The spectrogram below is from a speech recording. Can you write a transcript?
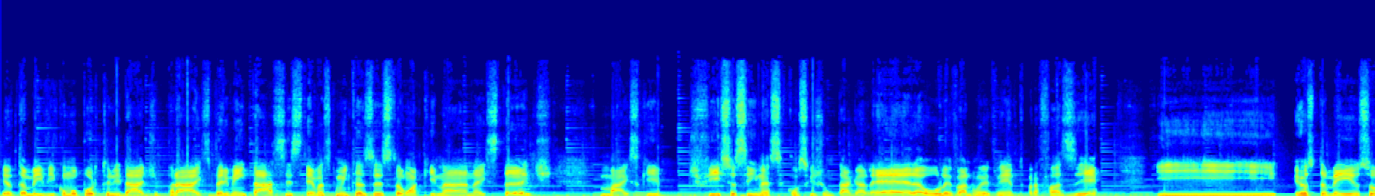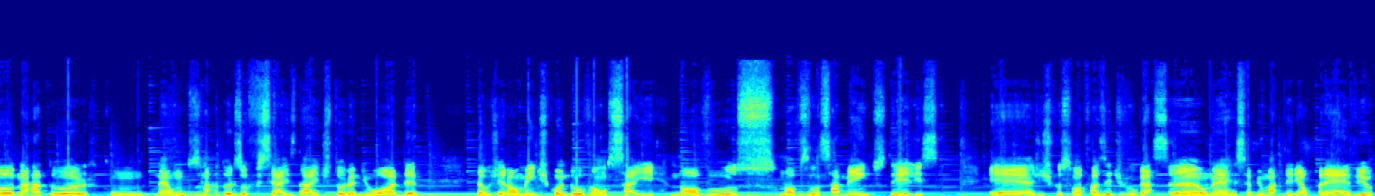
eu também vi como oportunidade para experimentar sistemas que muitas vezes estão aqui na, na estante mais que difícil, assim, né? Se conseguir juntar a galera ou levar num evento para fazer. E eu também eu sou narrador, um, né, um dos narradores oficiais da editora New Order. Então, geralmente, quando vão sair novos, novos lançamentos deles, é, a gente costuma fazer divulgação, né? Receber um material prévio.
